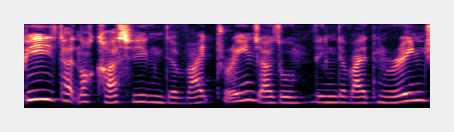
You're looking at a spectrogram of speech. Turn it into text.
B ist halt noch krass wegen der Wide Range, also wegen der weiten Range.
